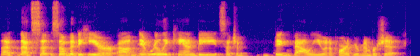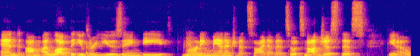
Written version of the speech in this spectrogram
That that's so, so good to hear. Um, it really can be such a big value and a part of your membership. And um, I love that you are using the learning management side of it. So it's not just this, you know,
